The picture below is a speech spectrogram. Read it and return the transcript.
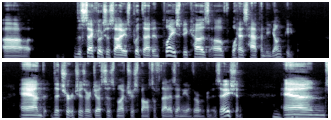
Uh, the secular society has put that in place because of what has happened to young people. And the churches are just as much responsible for that as any other organization. Mm-hmm. And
